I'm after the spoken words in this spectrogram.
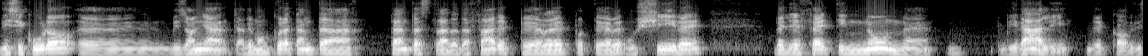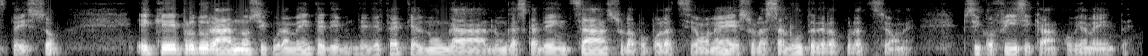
Di sicuro eh, bisogna, abbiamo ancora tanta, tanta strada da fare per poter uscire dagli effetti non virali del Covid stesso e che produrranno sicuramente dei- degli effetti a lunga, lunga scadenza sulla popolazione e sulla salute della popolazione, psicofisica ovviamente.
